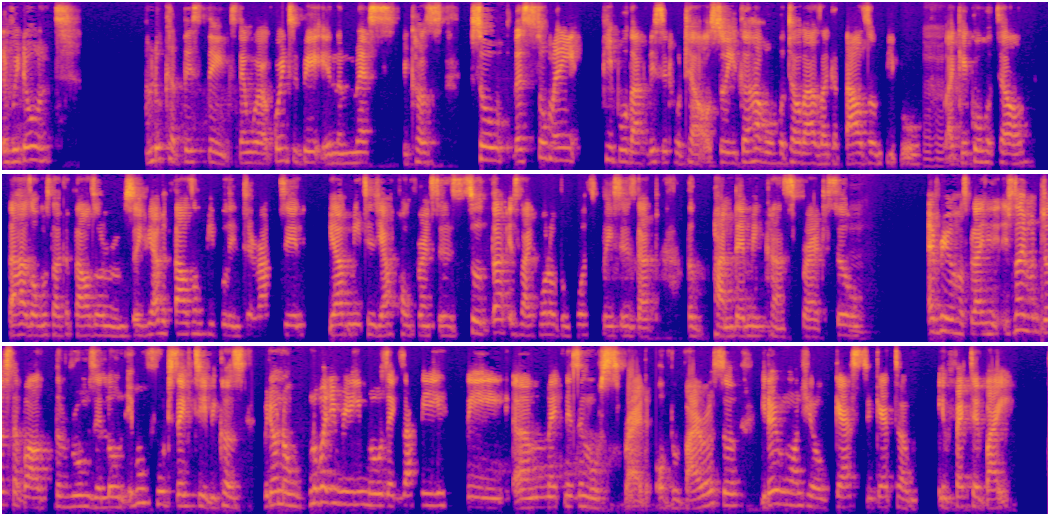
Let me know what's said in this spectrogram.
if we don't look at these things then we're going to be in a mess because so there's so many people that visit hotels so you can have a hotel that has like a thousand people Mhm. like Eko hotel that has almost like a thousand rooms. So if you have a thousand people interacting you have meetings you have conferences. So that is like one of the worst places that the pandemic can spread. So Mm. every hospitality it's not even just about the rooms alone even food safety because we don't know nobody really knows exactly the um, mechanism of spread of the virus. So you don't even want your guests to get um, infected by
